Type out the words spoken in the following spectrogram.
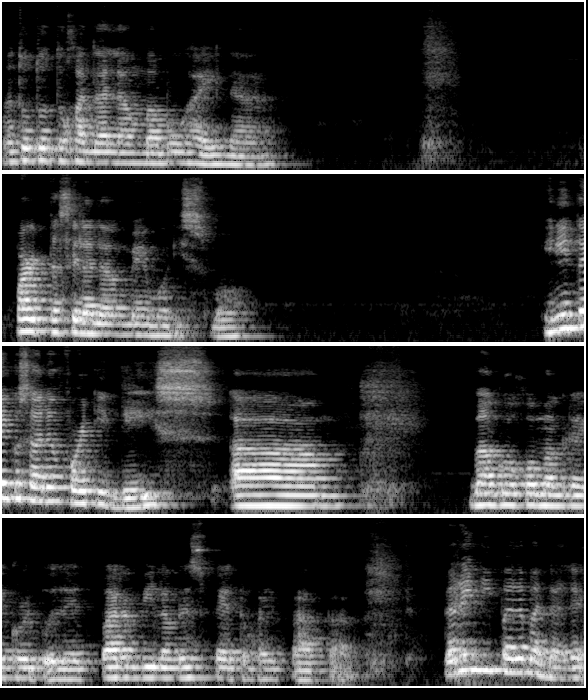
Natututo ka na lang mabuhay na part na sila ng memories mo. Hinintay ko sana 40 days um, bago ko mag-record ulit para bilang respeto kay Papa. Pero hindi pala madali.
